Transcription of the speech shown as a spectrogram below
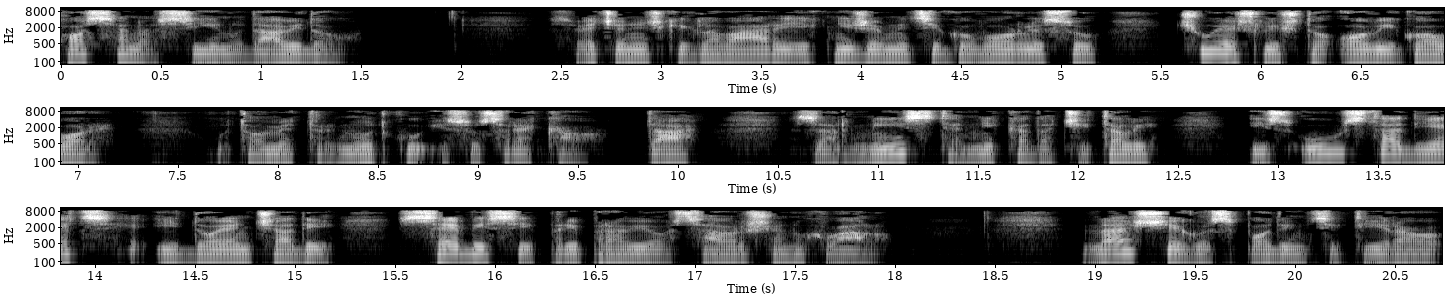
Hosana sinu Davidovu. Svećenički glavari i književnici govorili su, čuješ li što ovi govore? U tome trenutku Isus rekao, da, zar niste nikada čitali, iz usta djece i dojenčadi sebi si pripravio savršenu hvalu. Naš je gospodin citirao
